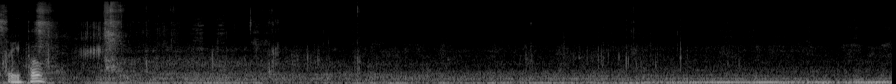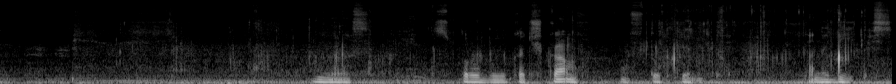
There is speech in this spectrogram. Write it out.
Насипав. Зараз спробую качкам ось тут кинути. Та не бійтесь.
